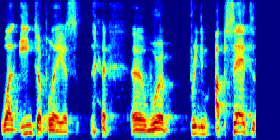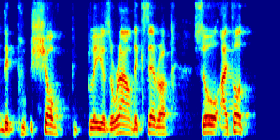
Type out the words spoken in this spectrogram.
while Inter players uh, were pretty upset. They shoved players around, etc. So I thought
